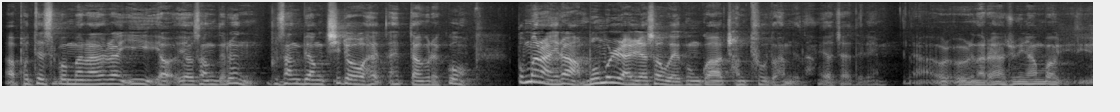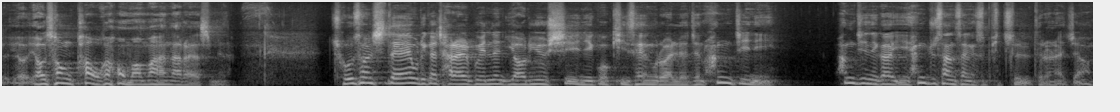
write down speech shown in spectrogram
어, 보탰을 뿐만 아니라 이 여성들은 부상병 치료했다 그랬고 뿐만 아니라 몸을 날려서 외군과 전투도 합니다. 여자들이. 아, 우리나라 아주 그냥 뭐 여성 파워가 어마어마한 나라였습니다. 조선시대에 우리가 잘 알고 있는 여류 시인이고 기생으로 알려진 황진이. 황진이가 이 행주산성에서 빛을 드러내죠.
